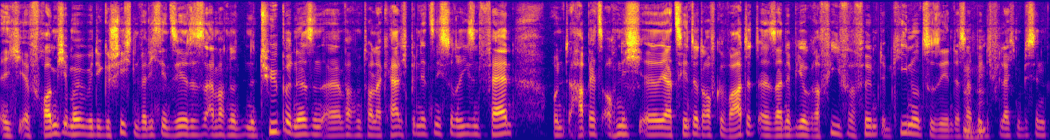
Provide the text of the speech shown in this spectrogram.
Ich äh, freue mich immer über die Geschichten, wenn ich den sehe. Das ist einfach eine, eine Type, ne? Das ist ein, einfach ein toller Kerl. Ich bin jetzt nicht so ein Riesenfan und habe jetzt auch nicht äh, Jahrzehnte darauf gewartet, äh, seine Biografie verfilmt im Kino zu sehen. Deshalb bin ich vielleicht ein bisschen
